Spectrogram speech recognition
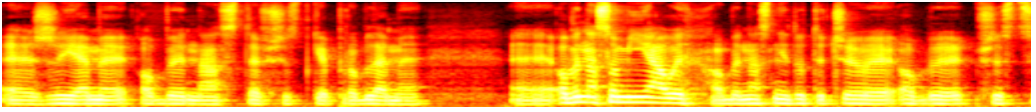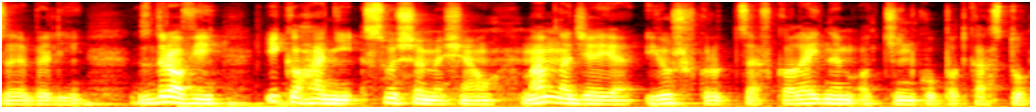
e, żyjemy, oby nas te wszystkie problemy, e, oby nas omijały, oby nas nie dotyczyły, oby wszyscy byli zdrowi. I kochani, słyszymy się, mam nadzieję, już wkrótce w kolejnym odcinku podcastu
